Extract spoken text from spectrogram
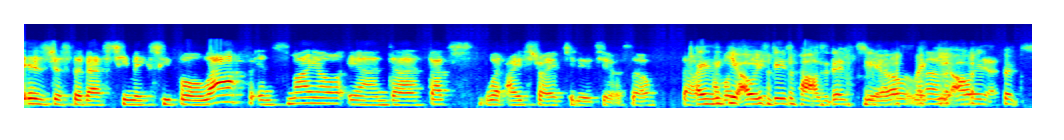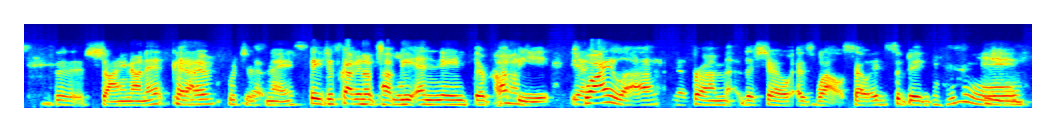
is just the best. He makes people laugh and smile. And uh, that's what I strive to do too. So I think he always stays positive too. Like he uh-huh. always puts the shine on it, kind yeah. of, which is nice. They just got a new puppy and named their uh-huh. puppy uh, Twyla from the show as well. So it's a big thing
